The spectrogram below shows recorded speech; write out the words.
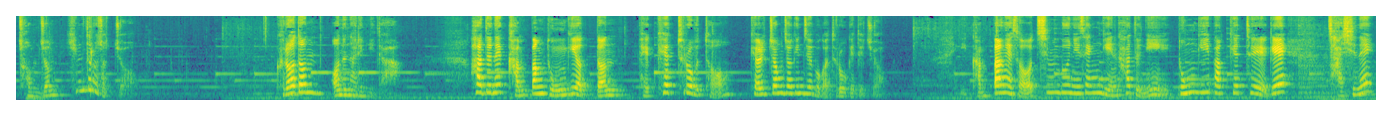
점점 힘들어졌죠. 그러던 어느 날입니다. 하든의 감방 동기였던 베케트로부터 결정적인 제보가 들어오게 되죠. 이 감방에서 친분이 생긴 하든이 동기 바케트에게 자신의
